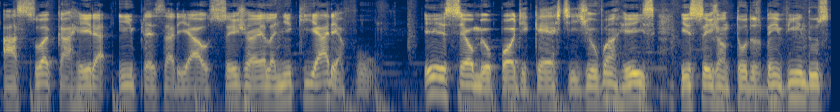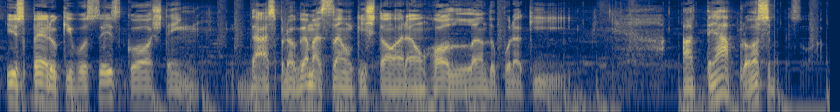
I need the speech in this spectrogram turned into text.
a sua carreira empresarial, seja ela em que área for. Esse é o meu podcast Gilvan Reis e sejam todos bem-vindos. Espero que vocês gostem das programação que estarão rolando por aqui. Até a próxima, pessoal.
